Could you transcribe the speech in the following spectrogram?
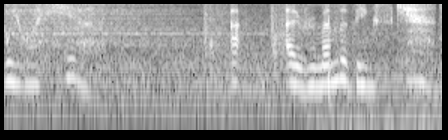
We were here. I, I remember being scared.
